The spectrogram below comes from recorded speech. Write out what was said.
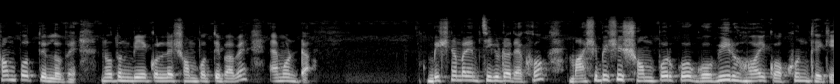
সম্পত্তির লোভে। নতুন বিয়ে করলে সম্পত্তি পাবে, এমনটা। বিশ নম্বর এমসিকিউটা দেখো মাসিপেশির সম্পর্ক গভীর হয় কখন থেকে?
